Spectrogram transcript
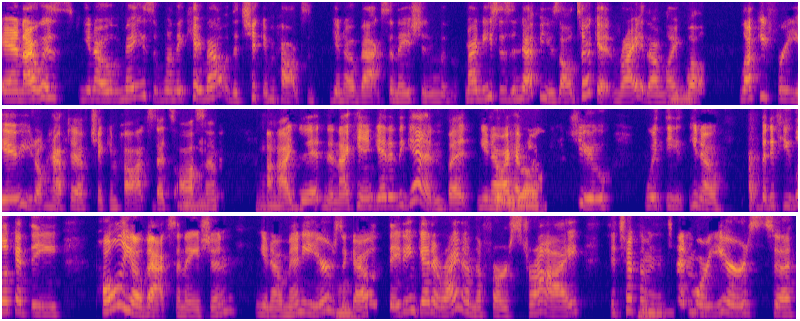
and I was, you know, amazed when they came out with the chicken pox, you know, vaccination. My nieces and nephews all took it, right? I'm like, Mhm. well, lucky for you, you don't have to have chicken pox. That's Mhm. awesome. Mhm. I I did, and I can't get it again. But you know, So I have no issue with the, you know. But if you look at the polio vaccination, you know, many years Mhm. ago, they didn't get it right on the first try. It took them Mhm. ten more years to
